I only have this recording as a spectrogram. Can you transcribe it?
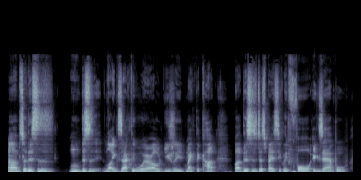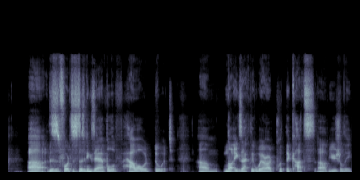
Um, so this is mm, this is not exactly where I would usually make the cut, but this is just basically for example uh, this is for this is an example of how I would do it. Um, not exactly where I'd put the cuts um, usually.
